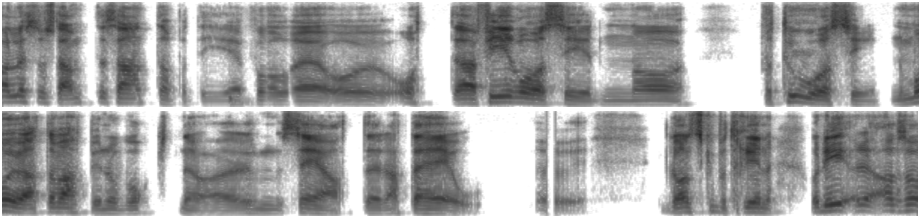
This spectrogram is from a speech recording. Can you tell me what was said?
alle som stemte Senterpartiet for eh, åtte, fire år siden og for to år siden, må jo etter hvert begynne å våkne og eh, se at dette er jo ganske på trynet. Og, de, altså,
